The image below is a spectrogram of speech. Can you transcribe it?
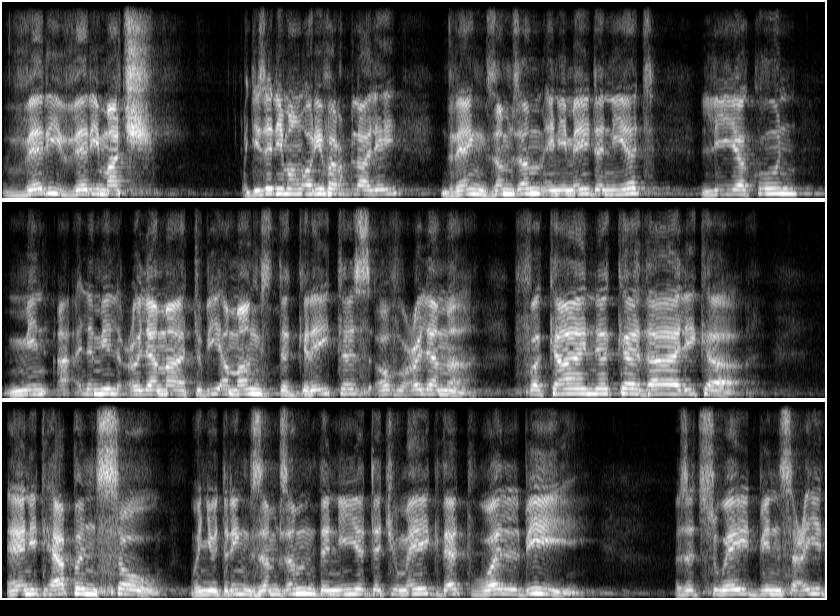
very, very much. It is that Imam Arif drank Zamzam and he made a niyat ليكون من أعلم العلماء to be amongst the greatest of ulama فكان كذلك and it happened so. When you drink Zamzam, the niyat that you make, that will be. Hazrat Suwaid bin Sa'id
